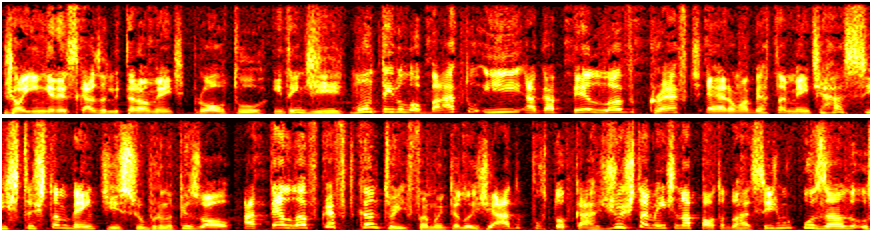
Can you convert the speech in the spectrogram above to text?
joinha, nesse caso, literalmente, pro autor. Entendi. Monteiro Lobato e HP Lovecraft eram abertamente racistas também, disse o Bruno Pisol. Até Lovecraft Country foi muito elogiado por tocar justamente na pauta do racismo, usando o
